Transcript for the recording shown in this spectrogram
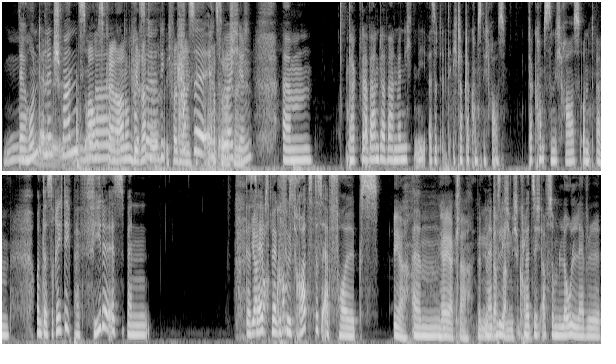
der Hund in den Schwanz Die Maus, oder keine Ahnung, die Katze, Ratte, die ich weiß auch nicht, Katze die ins Katze wahrscheinlich. Öhrchen. Ähm, da, da, waren, da waren wir nicht, nie- also ich glaube, da kommst du nicht raus. Da kommst du nicht raus. Und, ähm, und das richtig perfide ist, wenn das Ja, Selbstwertgefühl trotz des Erfolgs Ja. ähm, ja, ja, klar. Wenn, wenn das natürlich dann nicht kommt. plötzlich auf so einem Low-Level,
